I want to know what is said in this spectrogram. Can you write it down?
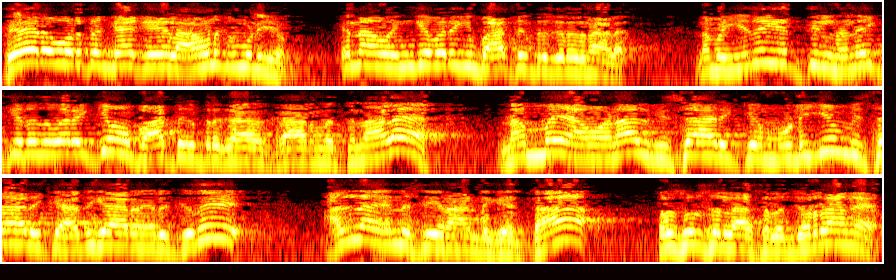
வேற ஒருத்தன் கேட்கல அவனுக்கு முடியும். ஏன்னா அவன் இங்க வரைக்கும் பார்த்துட்டு இருக்கிறதுனால. நம்ம இதயத்தில் நினைக்கிறது வரைக்கும் அவன் பார்த்துக்கிட்டு இருக்க காரணத்தினால நம்மை அவனால் விசாரிக்க முடியும் விசாரிக்க அதிகாரம் இருக்குது. அல்ல என்ன செய்யறான்னு கேட்டா ரசூல் ஸல்லல்லாஹு சொல்றாங்க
